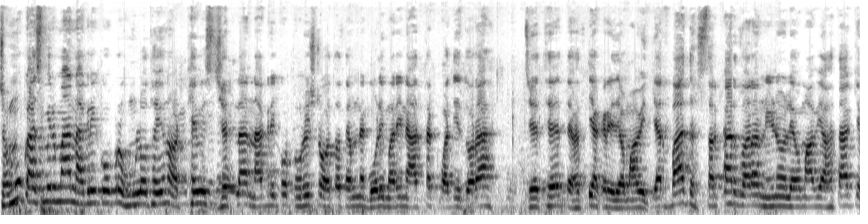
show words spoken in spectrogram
જમ્મુ કાશ્મીરમાં નાગરિકો ઉપર હુમલો થયો અને અઠ્યાવીસ જેટલા નાગરિકો ટુરિસ્ટો હતો. તેમને ગોળી મારીને આતંકવાદી દ્વારા જે છે તે હત્યા કરી દેવામાં આવી. ત્યારબાદ સરકાર દ્વારા નિર્ણયો લેવામાં આવ્યા હતા કે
